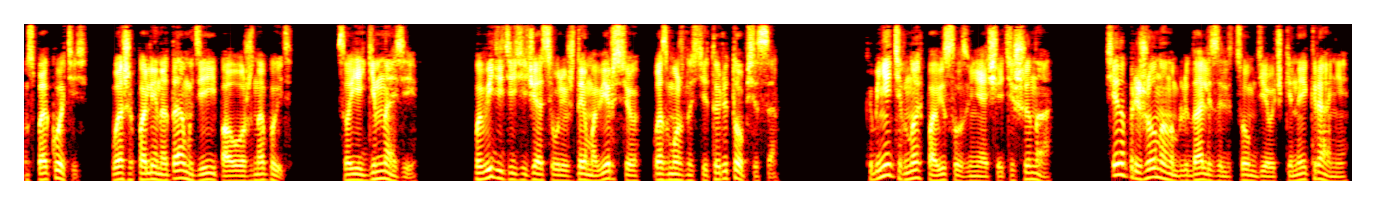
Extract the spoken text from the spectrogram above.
«Успокойтесь, ваша Полина там, где ей положено быть своей гимназии. Вы видите сейчас всего лишь демо-версию возможностей Туритопсиса. В кабинете вновь повисла звенящая тишина. Все напряженно наблюдали за лицом девочки на экране.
